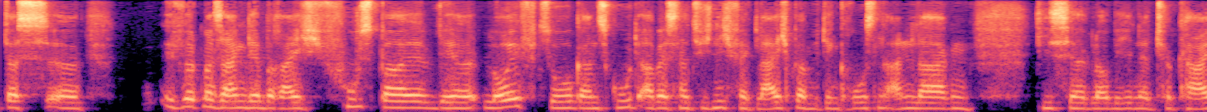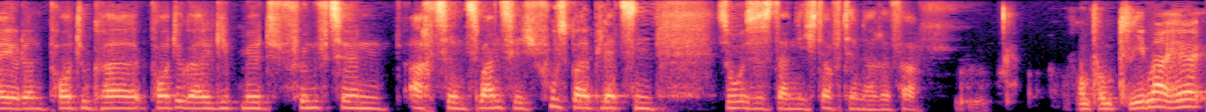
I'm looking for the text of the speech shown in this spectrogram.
das äh, ich würde mal sagen, der Bereich Fußball, der läuft so ganz gut, aber ist natürlich nicht vergleichbar mit den großen Anlagen, die es ja, glaube ich, in der Türkei oder in Portugal, Portugal gibt mit 15, 18, 20 Fußballplätzen. So ist es dann nicht auf Teneriffa. Vom, vom Klima her,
